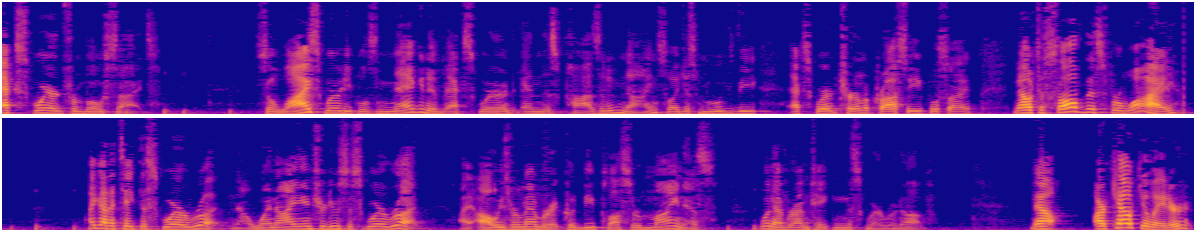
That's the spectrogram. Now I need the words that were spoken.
x squared from both sides. So y squared equals negative x squared and this positive 9. So I just move the x squared term across the equal sign. Now to solve this for y, I got to take the square root. Now when I introduce a square root, I always remember it could be plus or minus whatever I'm taking the square root of. Now, our calculator,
